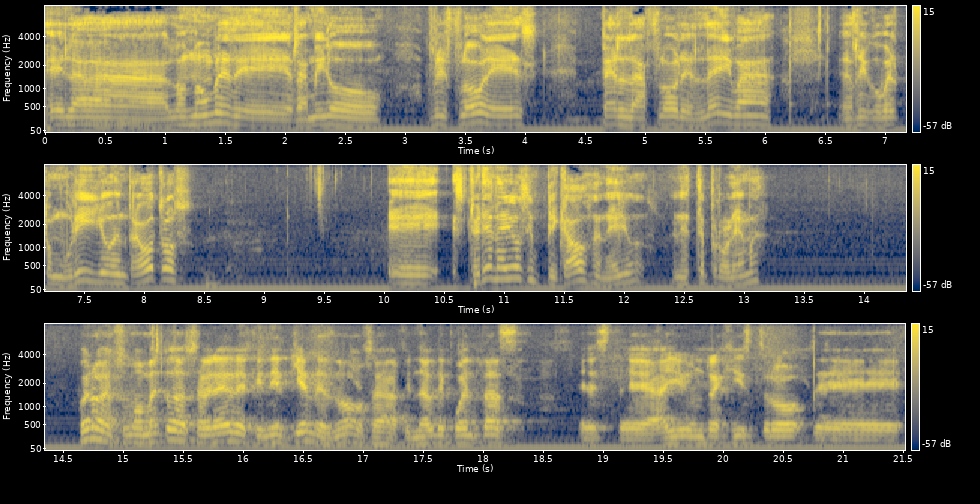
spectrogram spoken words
eh, los nombres de Ramiro Ruiz Flores, Perla Flores Leiva, Rigoberto Murillo, entre otros. Eh, ¿Estarían ellos implicados en ellos, en este problema? Bueno, en su momento se debería definir quiénes, ¿no? O sea, a final de cuentas, este, hay un registro de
